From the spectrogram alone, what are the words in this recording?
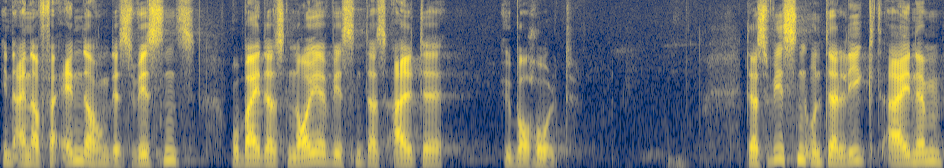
in einer Veränderung des Wissens, wobei das neue Wissen das alte überholt. Das Wissen unterliegt einem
